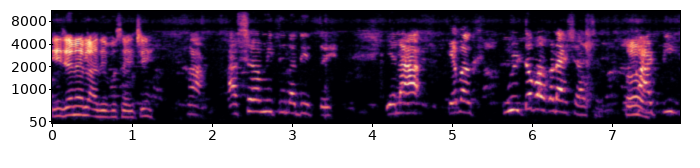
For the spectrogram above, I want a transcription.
हिजे नाही लादी पुसायची. हा असं मी तुला देतोय याला हे बघ उलट पकडायचं असं हा. काठी.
